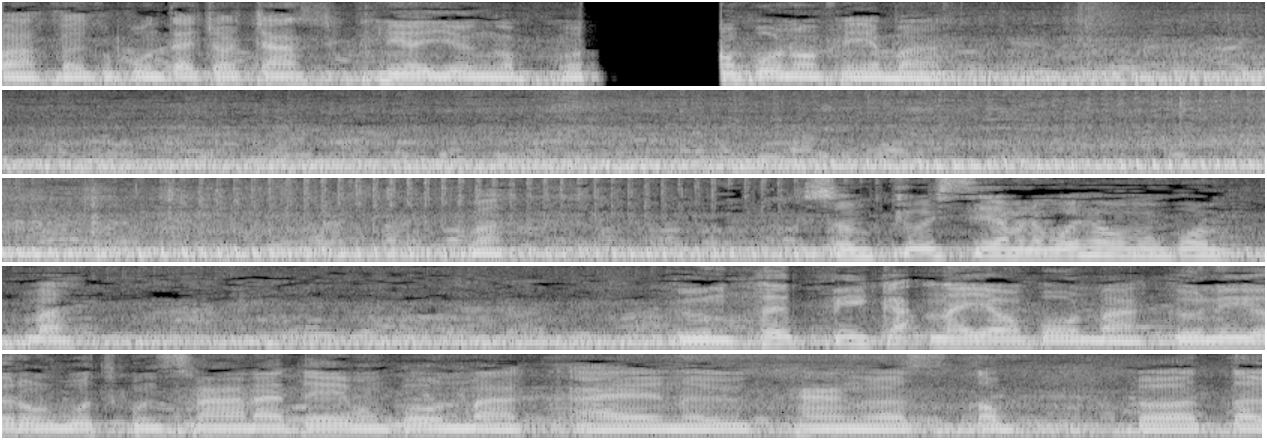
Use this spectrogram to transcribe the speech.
បាទក៏កំពុងតែចរចាគ្នាយើងបងប្អូនអរគ្នាបាទសូមជួយ share ម្នាក់មួយបងប្អូនបាទគឺផ្លេតពីករណីបងប្អូនបាទគឺនេះរងរបួសធ្ងន់ស្រាលដែរទេបងប្អូនបាទឯនៅខាងស្តុបទៅ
